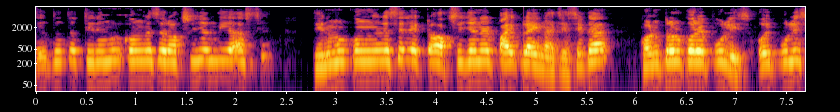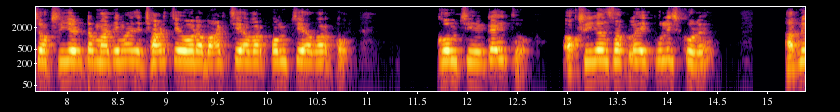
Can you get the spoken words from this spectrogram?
এগুলো তো তৃণমূল কংগ্রেসের অক্সিজেন দিয়ে আসছে। তৃণমূল কংগ্রেসের একটা অক্সিজেনের পাইপলাইন আছে, সেটা কন্ট্রোল করে পুলিশ। ওই পুলিশ অক্সিজেনটা মাঝে মাঝে ছাড়ছে, ওরা বাড়ছে, আবার কমছে আবার কমছে, এটাই তো। অক্সিজেন সাপ্লাই পুলিশ করে। আপনি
